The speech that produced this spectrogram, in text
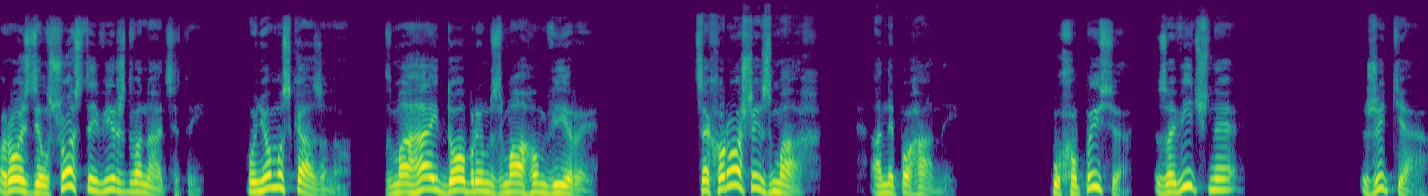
розділ 6, вірш 12. У ньому сказано Змагай добрим змагом віри. Це хороший змаг, а не поганий. Ухопися за вічне життя.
